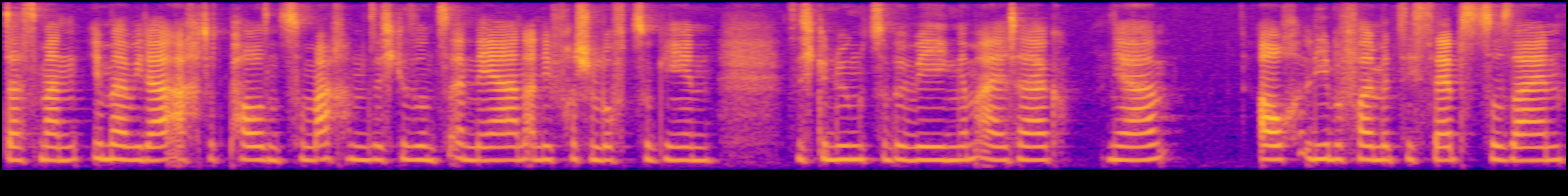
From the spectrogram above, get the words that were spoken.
dass man immer wieder achtet, Pausen zu machen, sich gesund zu ernähren, an die frische Luft zu gehen, sich genügend zu bewegen im Alltag, ja, auch liebevoll mit sich selbst zu sein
